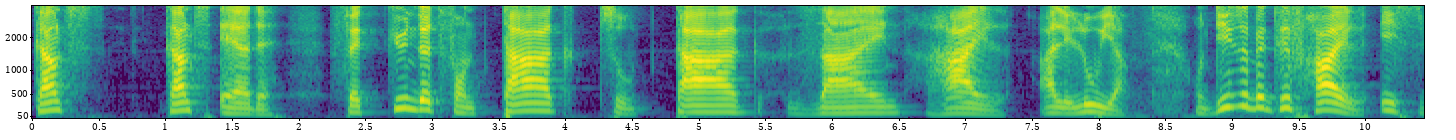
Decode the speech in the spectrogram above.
ganz, ganz Erde, verkündet von Tag zu Tag sein Heil. Halleluja. Und dieser Begriff Heil ist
